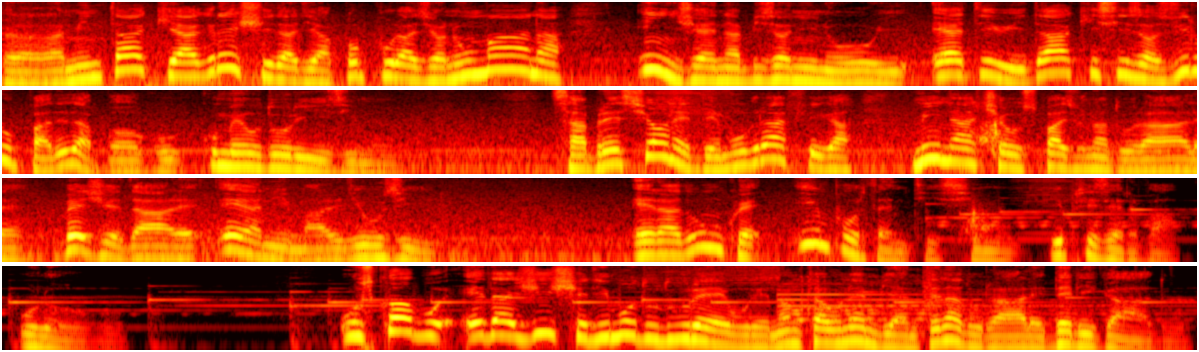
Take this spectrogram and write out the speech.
La ramintà che la crescita della popolazione umana ingena bisogni noi e attività che si sono sviluppate da poco come il turismo. La pressione demografica minaccia lo spazio naturale, vegetale e animale di Usito. Era dunque importantissimo di preservare il luogo. Lo scopo è agire di modo durevole non un ambiente naturale delicato.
